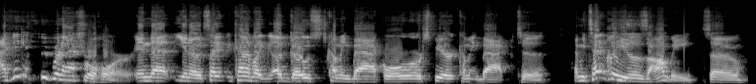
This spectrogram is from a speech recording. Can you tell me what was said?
I think it's supernatural horror in that you know it's like kind of like a ghost coming back or, or spirit coming back to. I mean, technically he's a zombie, so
